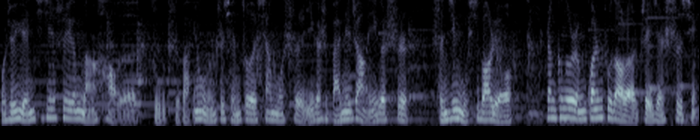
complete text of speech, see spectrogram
我觉得源基金是一个蛮好的组织吧，因为我们之前做的项目是一个是白内障，一个是神经母细胞瘤，让更多人关注到了这件事情。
